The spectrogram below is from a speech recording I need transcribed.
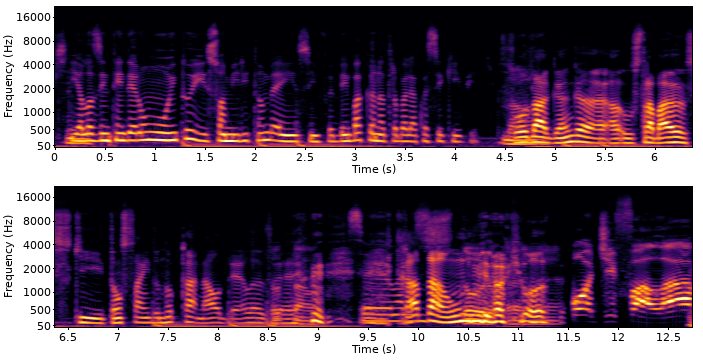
Sim. E elas entenderam muito isso, a Miri também, assim, foi bem bacana trabalhar com essa equipe. Flow da Ganga, a- os trabalhos que estão saindo no canal delas, é, Total. É elas- cada um Estouro, melhor que é. o outro. Pode falar.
